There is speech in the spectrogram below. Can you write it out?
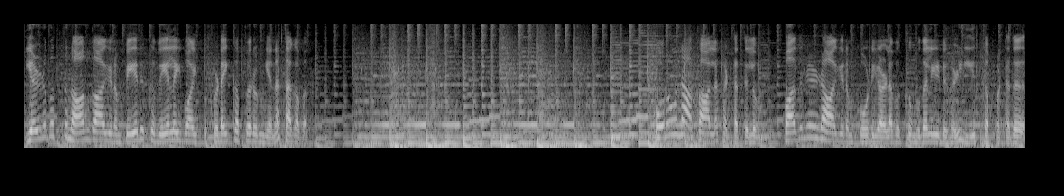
எழுபத்து நான்காயிரம் பேருக்கு வேலைவாய்ப்பு கிடைக்கப்பெறும் என தகவல். கொரோனா காலகட்டத்திலும் பதினேழாயிரம் கோடி அளவுக்கு முதலீடுகள் ஈர்க்கப்பட்டது.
